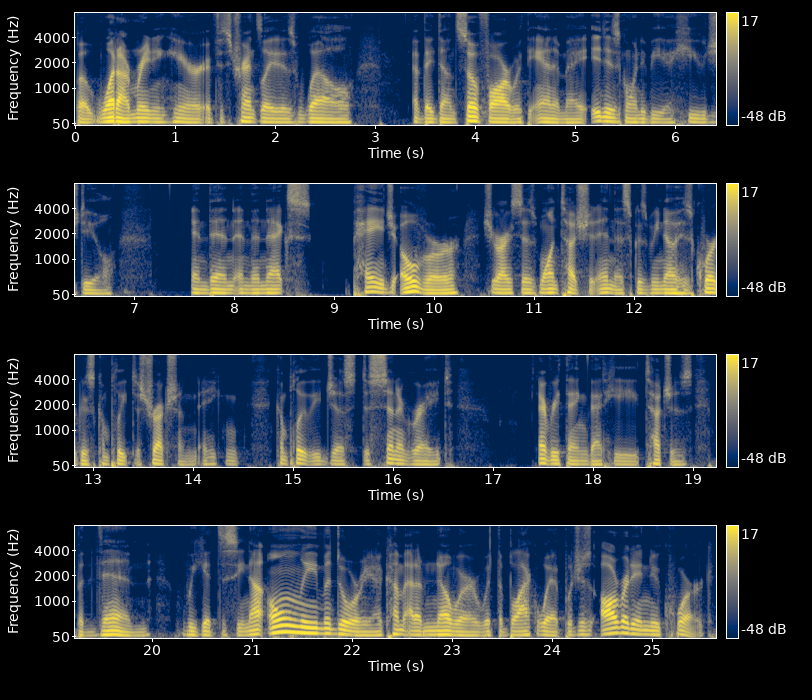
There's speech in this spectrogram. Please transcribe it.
But what I'm reading here, if it's translated as well, have they done so far with the anime, it is going to be a huge deal. And then in the next page over, Shigaraki says one touch should end this because we know his quirk is complete destruction and he can completely just disintegrate everything that he touches. But then we get to see not only Midoriya come out of nowhere with the Black Whip, which is already a new quirk,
